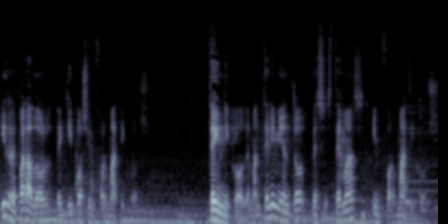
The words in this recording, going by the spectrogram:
y reparador de equipos informáticos, técnico de mantenimiento de sistemas informáticos,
